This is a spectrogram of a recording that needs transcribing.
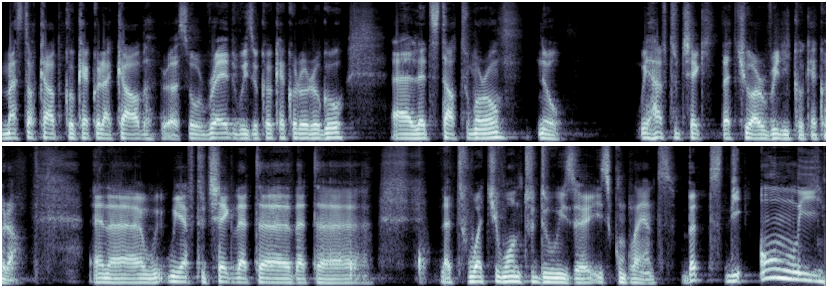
MasterCard Coca-Cola card. Uh, so red with the Coca-Cola logo. Uh, let's start tomorrow. No, we have to check that you are really Coca-Cola. and uh, we, we, have to check that uh, that uh, that what you want to do is uh, is compliant. But the only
